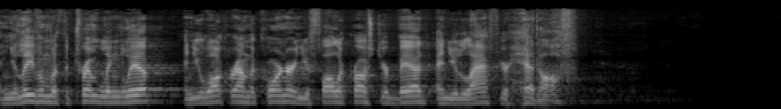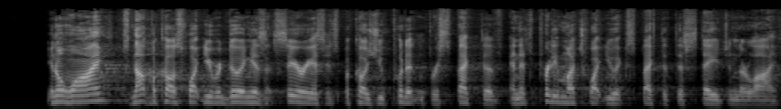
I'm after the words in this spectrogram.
and you leave them with the trembling lip, and you walk around the corner and you fall across your bed and you laugh your head off. You know why? It's not because what you were doing isn't serious, it's because you put it in perspective, and it's pretty much what you expect at this stage in their life.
